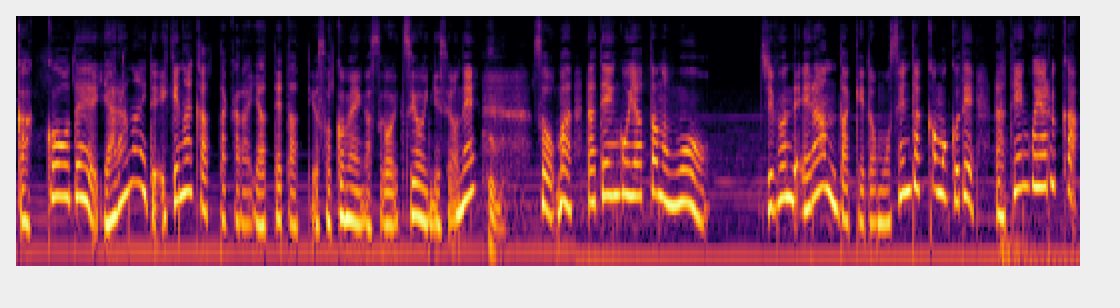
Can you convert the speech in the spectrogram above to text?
学校でやらないといけなかったからやってたっていう側面がすごい強いんですよね。ふむそうまあラテン語やったのも自分で選んだけども選択科目でラテン語やるか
